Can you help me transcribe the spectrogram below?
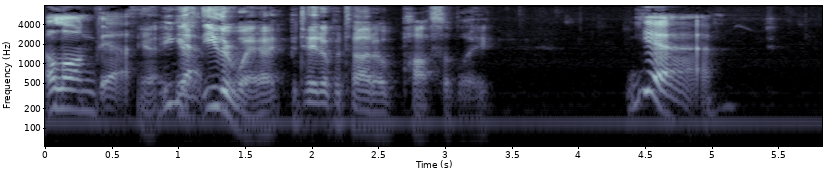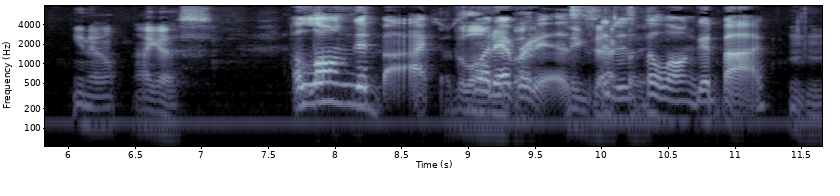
a long death. Yeah, you yeah. either way, potato potato, possibly. yeah. You know, I guess. A long goodbye. The long Whatever goodbye. it is. Exactly. is the long goodbye. hmm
